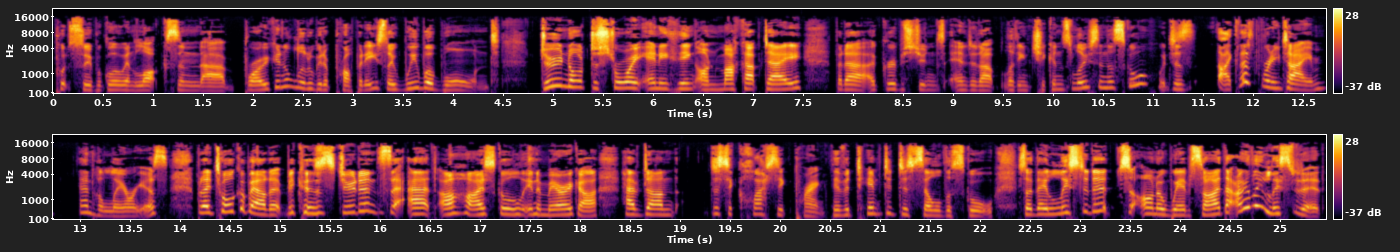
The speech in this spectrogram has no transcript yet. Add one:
put super glue in locks and uh, broken a little bit of property. So we were warned. Do not destroy anything on muck up day. But uh, a group of students ended up letting chickens loose in the school, which is like, that's pretty tame and hilarious. But I talk about it because students at a high school in America have done just a classic prank. They've attempted to sell the school. So they listed it on a website. They only listed it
